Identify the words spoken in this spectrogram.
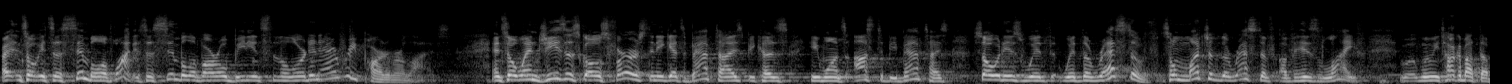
right? And so it's a symbol of what? It's a symbol of our obedience to the Lord in every part of our lives. And so when Jesus goes first and he gets baptized because he wants us to be baptized, so it is with, with the rest of, so much of the rest of, of his life. When we talk about the,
